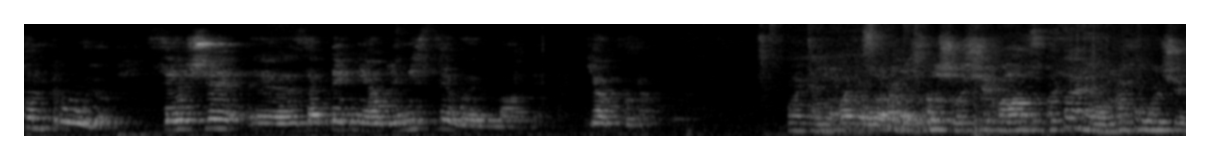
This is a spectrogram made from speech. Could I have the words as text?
контролю, це вже е, завдання для місцевої влади. Дякую. Справді залишилось ще багато питань, але враховуючи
